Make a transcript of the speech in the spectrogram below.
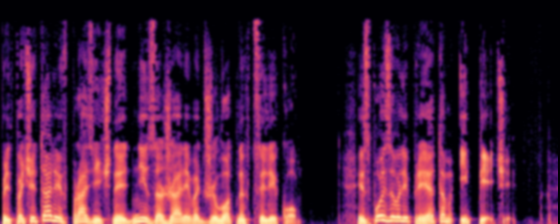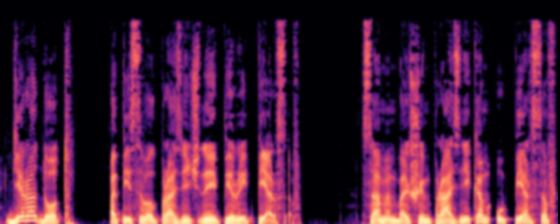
предпочитали в праздничные дни зажаривать животных целиком, Использовали при этом и печи. Геродот описывал праздничные пиры персов. Самым большим праздником у персов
